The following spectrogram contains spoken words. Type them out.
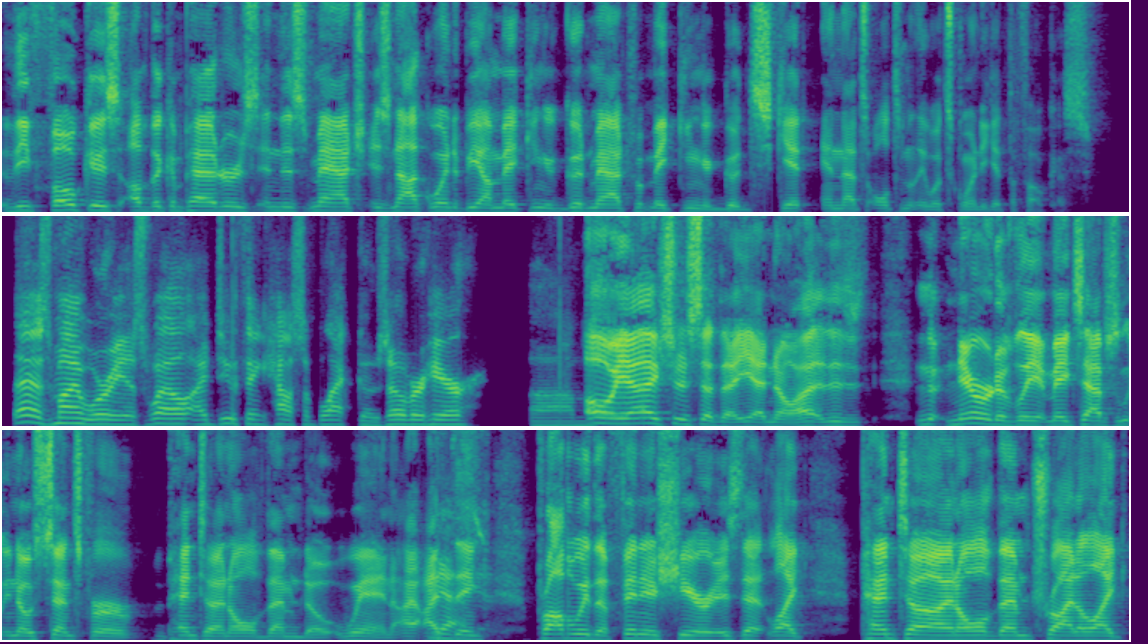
the focus of the competitors in this match is not going to be on making a good match but making a good skit and that's ultimately what's going to get the focus. That is my worry as well. I do think House of Black goes over here. Um, Oh yeah, I should have said that. Yeah, no, I, this, n- narratively, it makes absolutely no sense for Penta and all of them to win. I, I Yes. think probably the finish here is that like Penta and all of them try to like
